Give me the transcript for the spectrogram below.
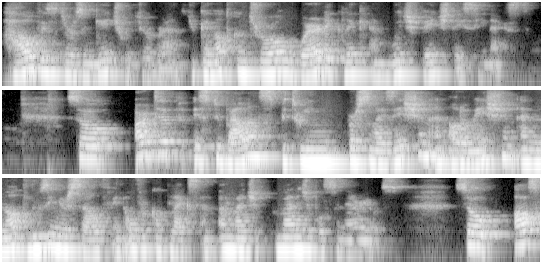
how visitors engage with your brand. You cannot control where they click and which page they see next. So our tip is to balance between personalization and automation and not losing yourself in overcomplex and unmanageable scenarios. So ask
